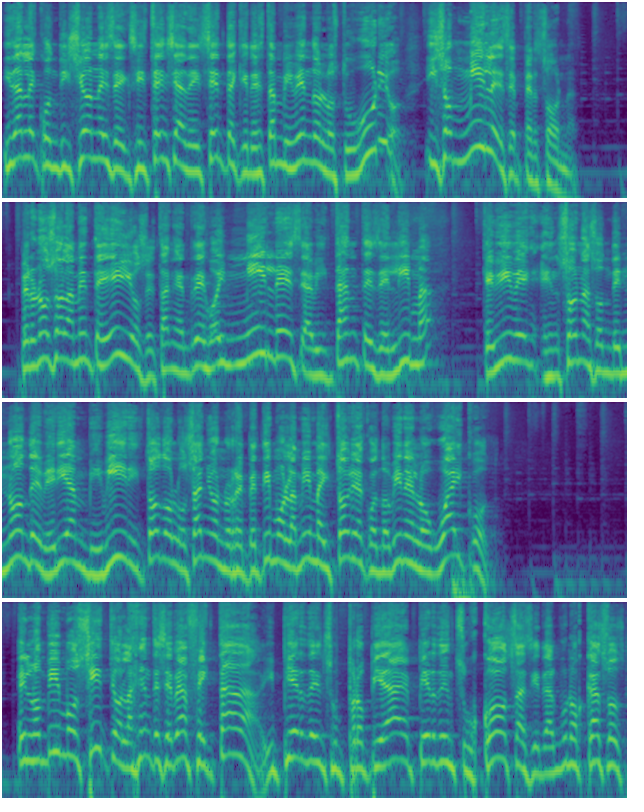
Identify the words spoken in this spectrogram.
y darle condiciones de existencia decente a quienes están viviendo en los tugurios. Y son miles de personas. Pero no solamente ellos están en riesgo, hay miles de habitantes de Lima que viven en zonas donde no deberían vivir y todos los años nos repetimos la misma historia cuando vienen los huaicos. En los mismos sitios la gente se ve afectada y pierden sus propiedades, pierden sus cosas y en algunos casos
